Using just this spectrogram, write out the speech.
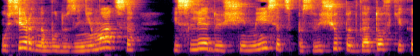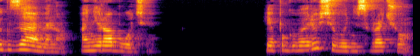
усердно буду заниматься и следующий месяц посвящу подготовке к экзаменам, а не работе. Я поговорю сегодня с врачом,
